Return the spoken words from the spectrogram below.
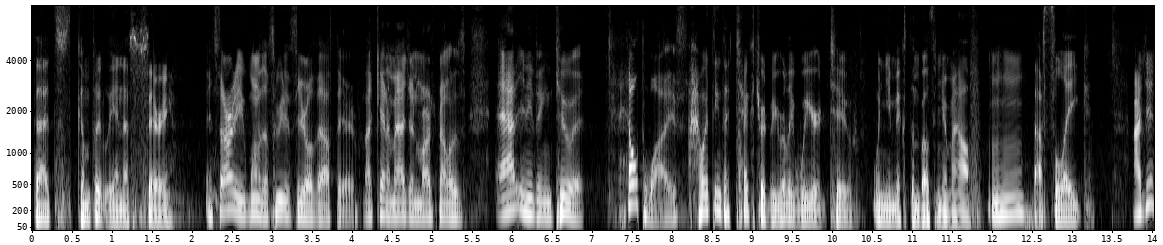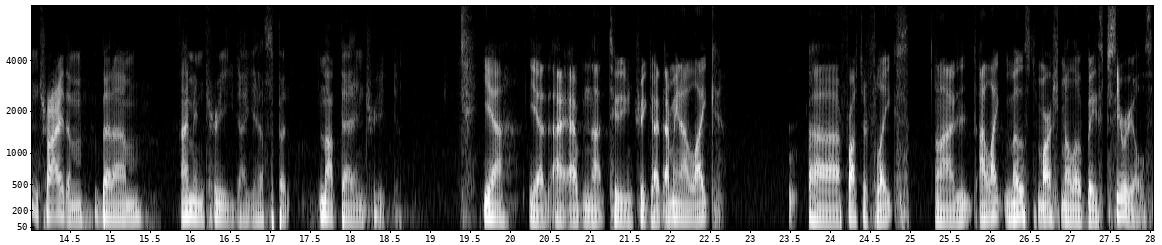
That's completely unnecessary. It's already one of the sweetest cereals out there. I can't imagine marshmallows add anything to it, health wise. I would think the texture would be really weird too when you mix them both in your mouth. Mm-hmm. That flake. I didn't try them, but um, I'm intrigued, I guess, but not that intrigued. Yeah, yeah. I, I'm not too intrigued. I, I mean, I like uh, Frosted Flakes, and I I like most marshmallow-based cereals,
